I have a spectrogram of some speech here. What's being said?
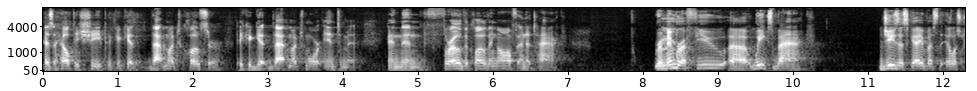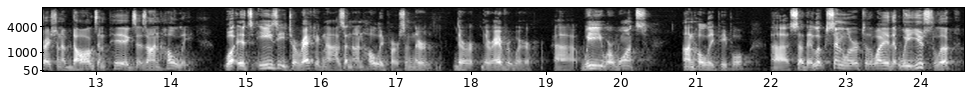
as a healthy sheep? It could get that much closer, it could get that much more intimate, and then throw the clothing off and attack. Remember a few uh, weeks back, Jesus gave us the illustration of dogs and pigs as unholy. Well, it's easy to recognize an unholy person. They're, they're, they're everywhere. Uh, we were once unholy people, uh, so they look similar to the way that we used to look.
